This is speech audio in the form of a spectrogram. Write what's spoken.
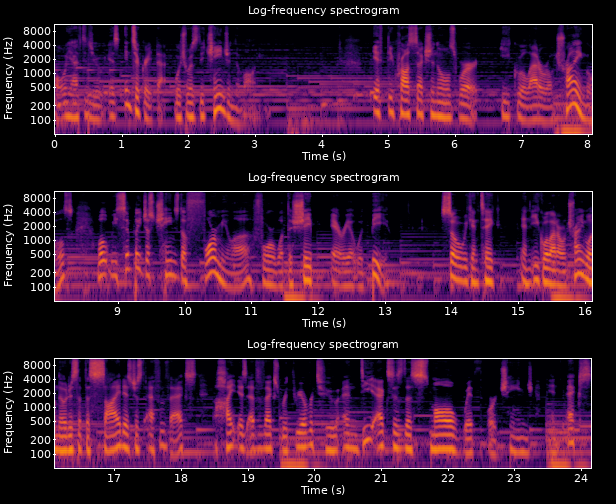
all we have to do is integrate that, which was the change in the volume. If the cross sectionals were equilateral triangles, well, we simply just change the formula for what the shape area would be. So we can take an equilateral triangle, notice that the side is just f of x, the height is f of x root 3 over 2, and dx is the small width or change in x.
